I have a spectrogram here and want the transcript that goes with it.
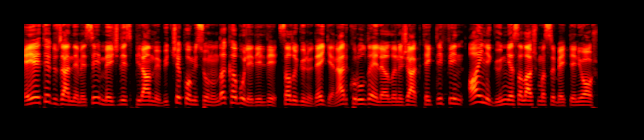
EYT düzenlemesi Meclis Plan ve Bütçe Komisyonu'nda kabul edildi. Salı günü de genel kurulda ele alınacak. Teklifin aynı gün yasalaşması bekleniyor.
